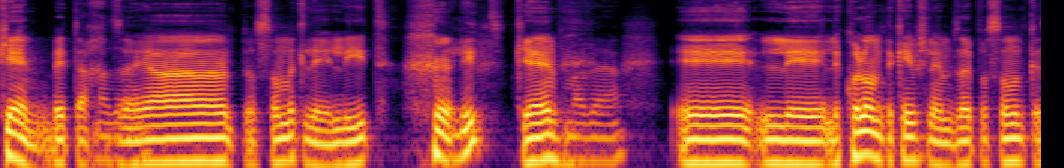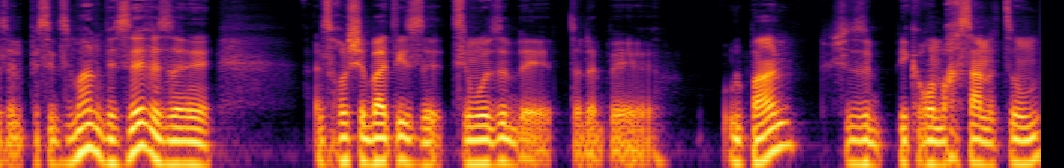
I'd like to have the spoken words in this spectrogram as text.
כן בטח זה היה? פרסומת לעילית עילית? כן מה זה היה? אה, לכל הממתקים שלהם זה היה פרסומת כזה לפסק זמן וזה וזה אני זוכר שבאתי זה צילמו את זה אתה יודע באולפן שזה בעיקרון מחסן עצום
